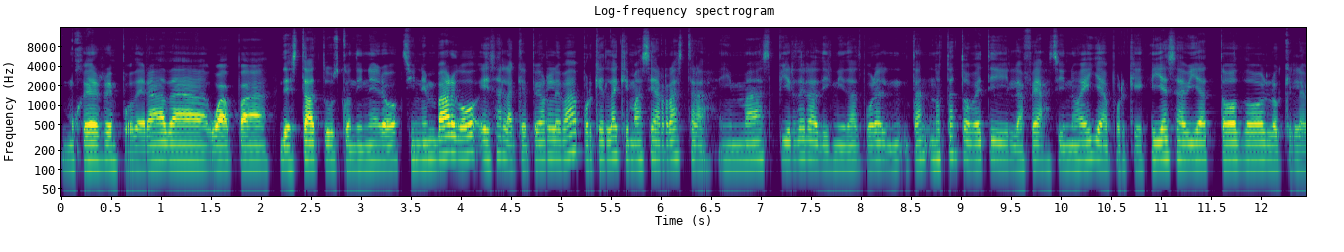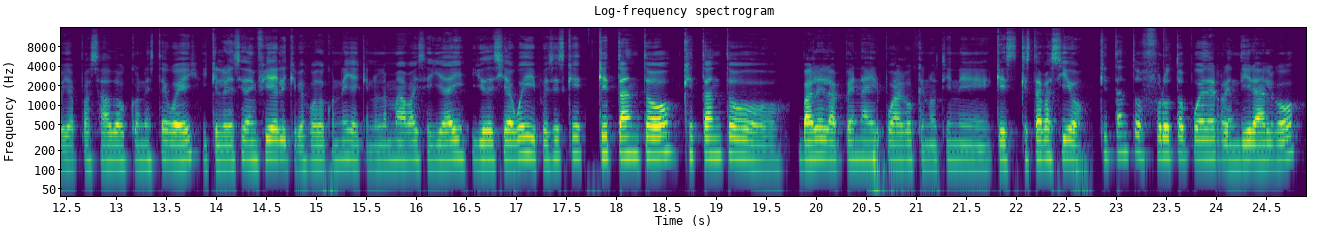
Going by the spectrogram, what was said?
mujer empoderada, guapa, de estatus, con dinero. Sin embargo, es a la que peor le va porque es la que más se arrastra y más pierde la dignidad por él. no tanto Betty la fea, sino ella, porque ella sabía todo lo que le había pasado con este güey y que le había sido infiel y que había jugado con ella y que no la amaba y seguía ahí. Y yo decía, güey, pues es que, ¿qué tanto, qué tanto vale la pena ir por algo que no tiene, que, que está vacío? ¿Qué tanto fruto puede rendir algo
